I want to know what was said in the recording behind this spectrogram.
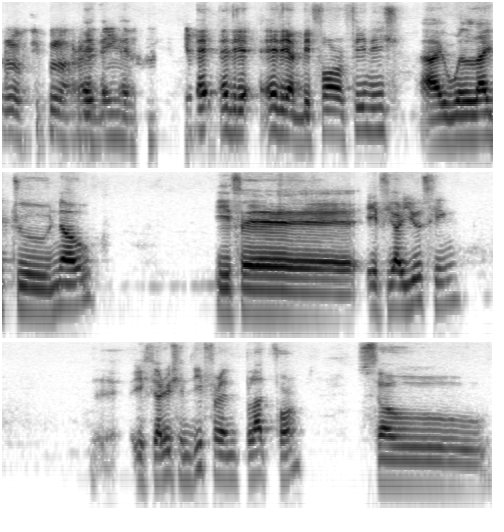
A lot of people are having. Uh, Adrian, Adrian, before finish, I would like to know if uh, if you are using if you are using different platform, so,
